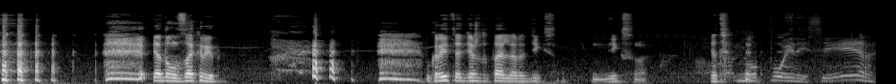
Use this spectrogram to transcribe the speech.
Я думал, закрыт. Украдить одежду Тайлера Диксона. Диксона. Это... Puede ser.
